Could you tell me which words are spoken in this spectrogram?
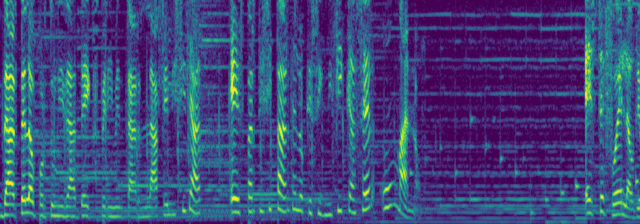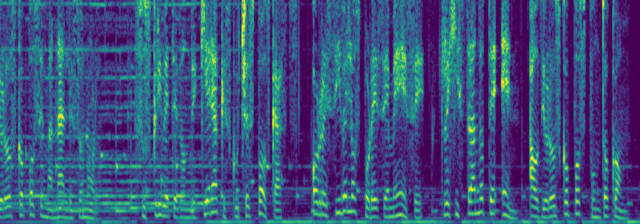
Darte la oportunidad de experimentar la felicidad es participar de lo que significa ser humano. Este fue el Audioróscopo Semanal de Sonoro. Suscríbete donde quiera que escuches podcasts o recíbelos por SMS registrándote en audioróscopos.com.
